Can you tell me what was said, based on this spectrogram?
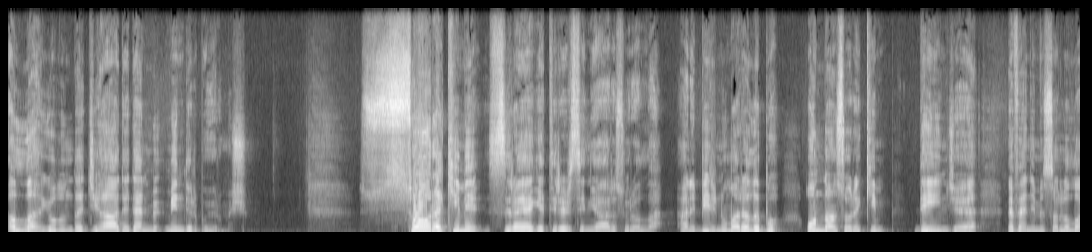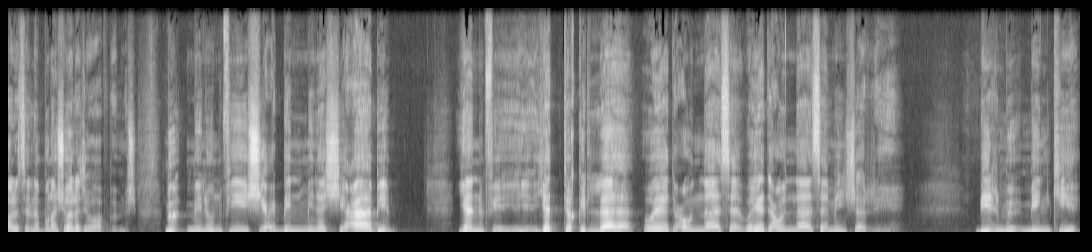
Allah yolunda cihad eden mümindir buyurmuş. Sonra kimi sıraya getirirsin ya Resulallah? Hani bir numaralı bu. Ondan sonra kim deyince Efendimiz sallallahu aleyhi ve sellem buna şöyle cevap vermiş. Müminun fi şi'bin mineşşi'abi yenfi yettekillâhe ve yed'un nâse ve yed'un nâse min şerrihi. Bir mümin ki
